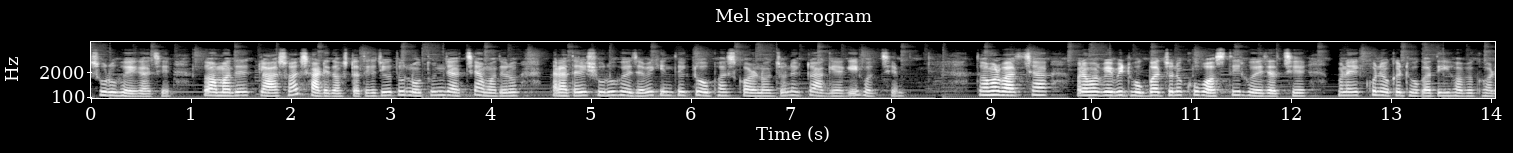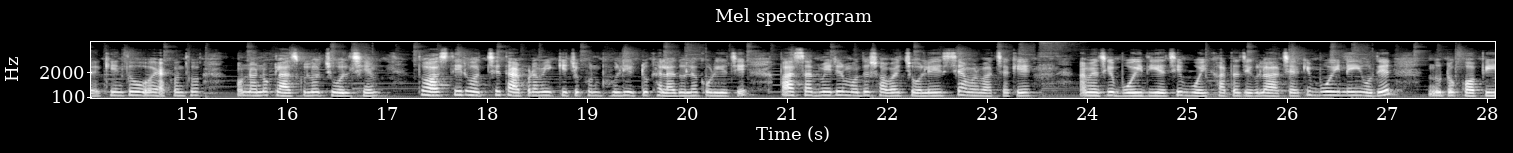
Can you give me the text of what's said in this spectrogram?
শুরু হয়ে গেছে। তো আমাদের ক্লাস হয় সাড়ে দশটা থেকে। যেহেতু নতুন যাচ্ছে, আমাদেরও তাড়াতাড়ি শুরু হয়ে যাবে, কিন্তু একটু অভ্যাস করানোর জন্য একটু আগে আগেই হচ্ছে। তো আমার বাচ্চা মানে আমার বেবি ঢোকবার জন্য খুব অস্থির হয়ে যাচ্ছে। মানে এক্ষুনি ওকে ঢোকাতেই হবে ঘরে। কিন্তু এখন তো অন্যান্য ক্লাসগুলো চলছে। তো অস্থির হচ্ছে। তারপর আমি কিছুক্ষণ ভুলি একটু খেলাধুলা করিয়েছি। পাঁচ সাত মিনিটের মধ্যে সবাই চলে এসছে। আমার বাচ্চাকে আমি আজকে বই দিয়েছি। বই খাতা যেগুলো আছে আর কি। বই নেই ওদের। দুটো কপি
